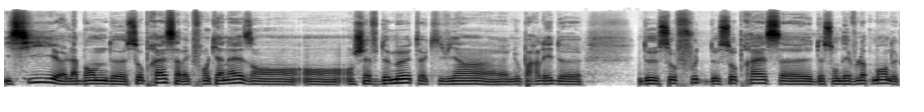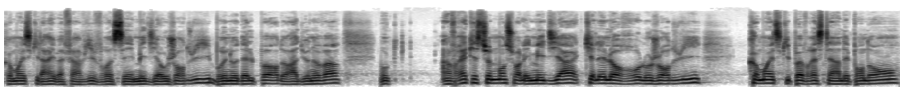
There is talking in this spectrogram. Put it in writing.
ici. La bande de Sopress avec Franck Hanez en, chef de meute qui vient nous parler de de SoFoot, de SoPress, de son développement, de comment est-ce qu'il arrive à faire vivre ses médias aujourd'hui. Bruno Delport de Radio Nova. Donc un vrai questionnement sur les médias. Quel est leur rôle aujourd'hui? Comment est-ce qu'ils peuvent rester indépendants?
